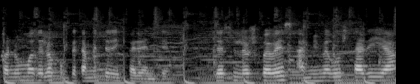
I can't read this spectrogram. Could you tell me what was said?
con un modelo completamente diferente. Entonces los jueves a mí me gustaría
